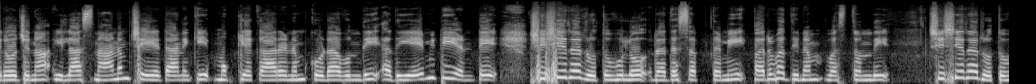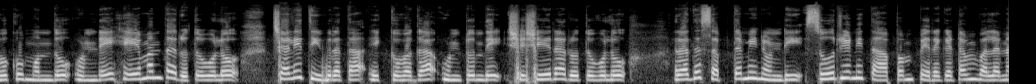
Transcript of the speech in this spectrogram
రోజున ఇలా స్నానం చేయటానికి ముఖ్య కారణం కూడా ఉంది. అది ఏమిటి అంటే శిశిర ఋతువులో రథసప్తమి పర్వదినం వస్తుంది. శిశిర ఋతువుకు ముందు ఉండే హేమంత ఋతువులో చలి తీవ్రత ఎక్కువగా ఉంటుంది. శిశిర ఋతువులు రథసప్తమి నుండి సూర్యుని తాపం పెరగటం వలన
